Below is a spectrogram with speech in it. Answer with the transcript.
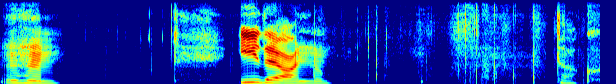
Угу. Ідеально. Так.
